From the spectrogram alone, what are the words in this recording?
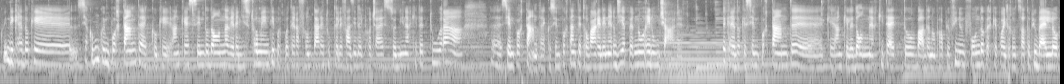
quindi credo che sia comunque importante, ecco, che anche essendo donna, avere gli strumenti per poter affrontare tutte le fasi del processo in architettura eh, sia importante, ecco, sia importante trovare l'energia per non rinunciare. Credo che sia importante eh, che anche le donne architetto vadano proprio fino in fondo perché poi il risultato più bello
